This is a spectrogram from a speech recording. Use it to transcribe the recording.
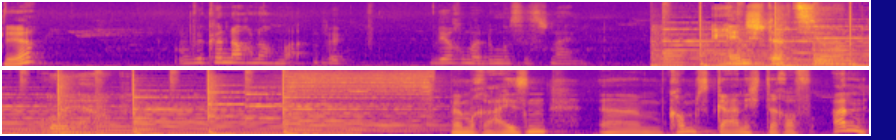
Ja? Wir können auch nochmal, wie auch immer, du musst es schneiden. Endstation Urlaub. Beim Reisen ähm, kommt es gar nicht darauf an,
